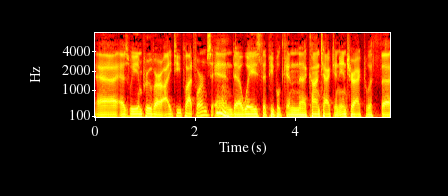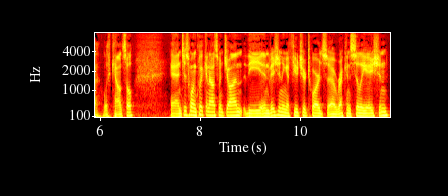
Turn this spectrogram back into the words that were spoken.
uh, as we improve our IT platforms mm. and uh, ways that people can uh, contact and interact with uh, with council. And just one quick announcement, John. The envisioning a future towards uh, reconciliation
